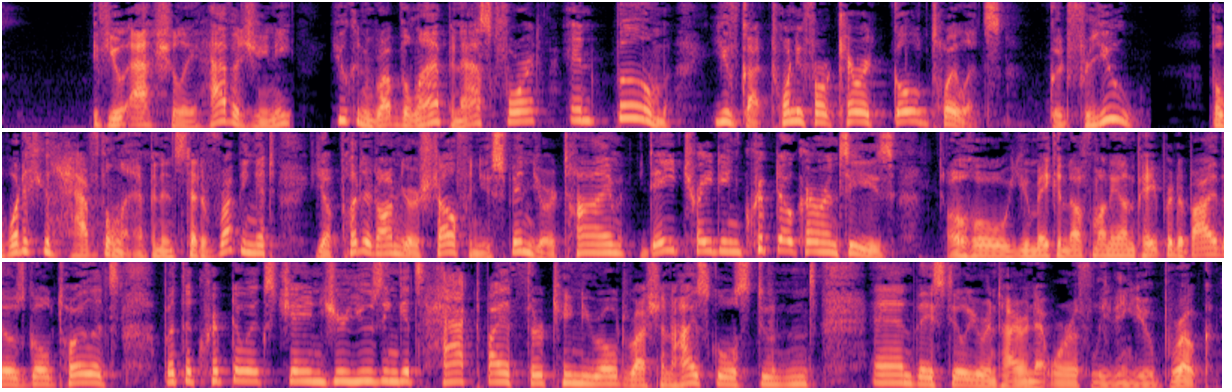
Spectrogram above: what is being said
If you actually have a genie, you can rub the lamp and ask for it, and boom, you've got 24 karat gold toilets. Good for you. But what if you have the lamp and instead of rubbing it, you put it on your shelf and you spend your time day trading cryptocurrencies? Oh, you make enough money on paper to buy those gold toilets, but the crypto exchange you're using gets hacked by a 13 year old Russian high school student and they steal your entire net worth, leaving you broke.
